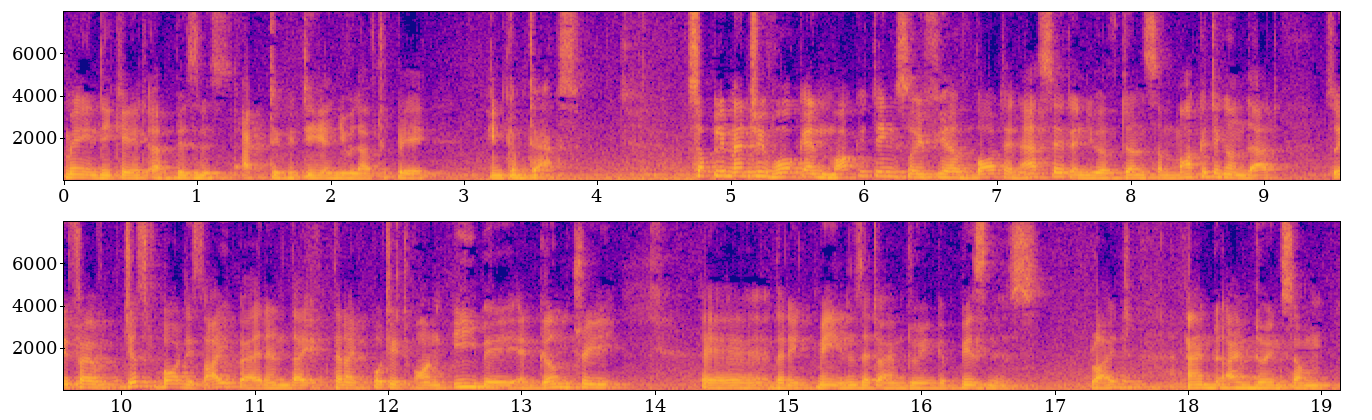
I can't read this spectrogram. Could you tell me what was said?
may indicate a business activity and you will have to pay income tax. Supplementary work and marketing. So if you have bought an asset and you have done some marketing on that, so if I've just bought this iPad and I, then I put it on eBay and Gumtree, uh, then it means that I'm doing a business, right? And I'm doing some,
